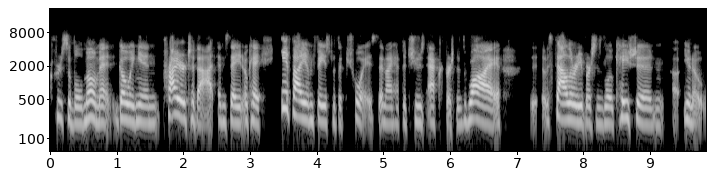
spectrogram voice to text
crucible moment, going in prior to that and saying, okay, if I am faced with a choice and I have to choose X versus Y, uh, salary versus location, uh, you know,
